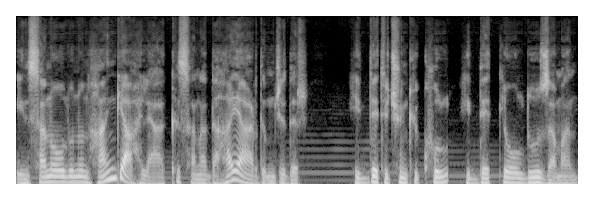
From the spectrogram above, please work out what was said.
İnsanoğlunun hangi ahlakı sana daha yardımcıdır? Hiddeti çünkü kul hiddetli olduğu zaman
